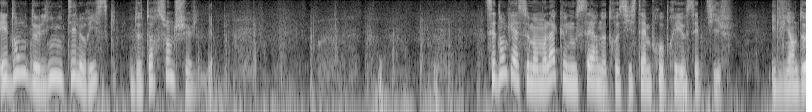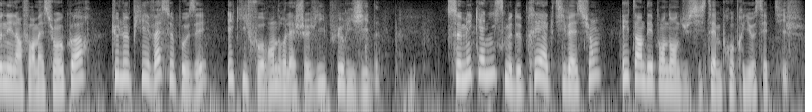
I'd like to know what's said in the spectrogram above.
et donc de limiter le risque de torsion de cheville. C'est donc à ce moment-là que nous sert notre système proprioceptif. Il vient donner l'information au corps que le pied va se poser et qu'il faut rendre la cheville plus rigide. Ce mécanisme de préactivation est indépendant du système proprioceptif,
